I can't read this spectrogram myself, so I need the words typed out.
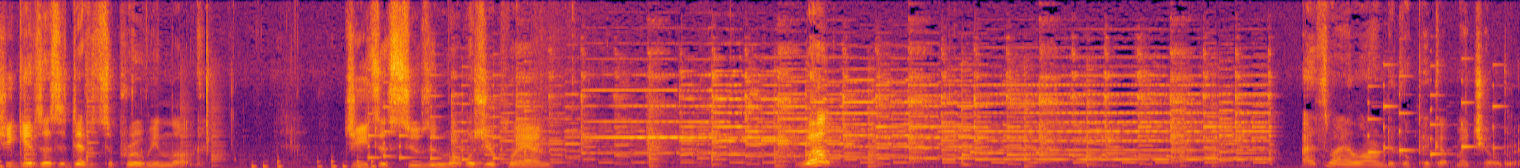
She gives us a disapproving look. Jesus, Susan, what was your plan? Well, that's my alarm to go pick up my children.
